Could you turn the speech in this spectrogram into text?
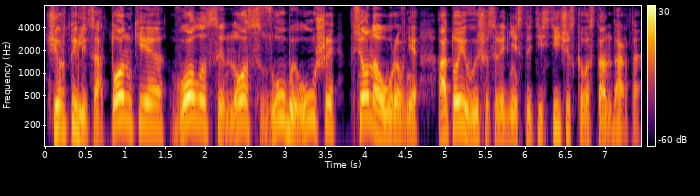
черты лица тонкие, волосы, нос, зубы, уши — все на уровне, а то и выше среднестатистического стандарта.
